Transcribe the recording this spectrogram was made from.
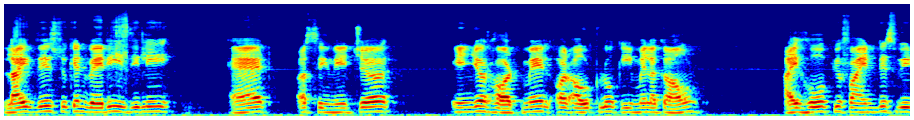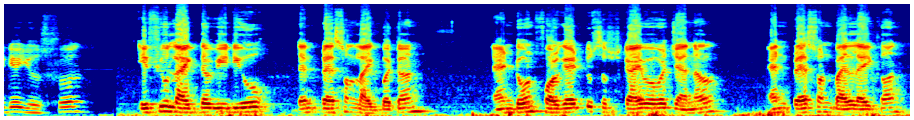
like this you can very easily add a signature in your Hotmail or Outlook email account. I hope you find this video useful. If you like the video then press on like button and don't forget to subscribe our channel and press on bell icon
